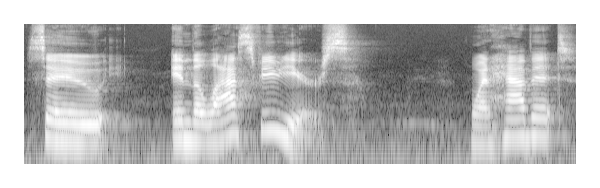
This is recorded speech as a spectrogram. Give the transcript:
So in the last few years, one habit,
